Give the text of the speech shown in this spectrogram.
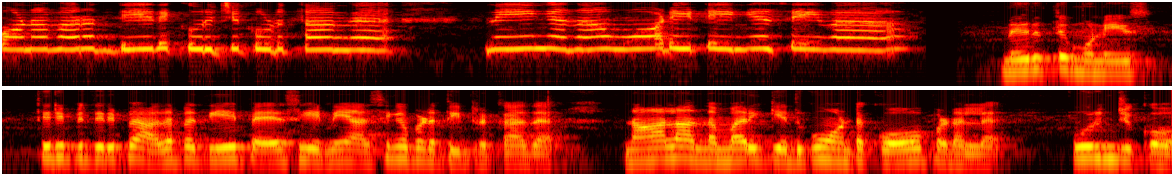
போன வாரம் தேடி குறிச்சு கொடுத்தாங்க. நீங்க தான் ஓடிட்டீங்க சிவா. நிறுத்து முனிஸ். திருப்பி திருப்பி அதை பற்றியே பேசி நீ அசிங்கப்படுத்திட்டு இருக்காத. நானும் அந்த மாதிரி எதுக்கும் உன்கிட்ட கோவப்படலை. புரிஞ்சுக்கோ.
